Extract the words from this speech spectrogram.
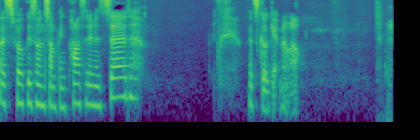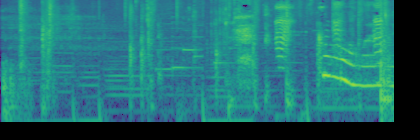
let's focus on something positive instead. Let's go get Noel. Good morning.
